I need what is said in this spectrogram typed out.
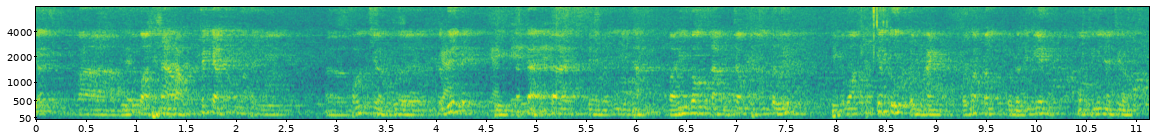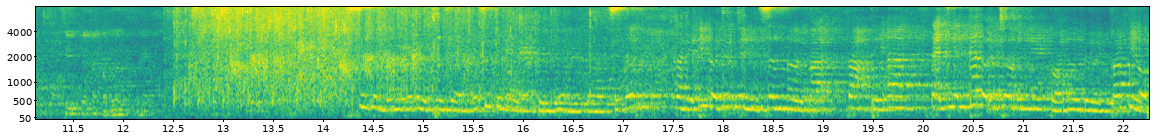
nghĩa và hiệu quả thế nào chắc chắn như thầy ờ, phó trưởng vừa cho biết thì tất cả chúng ta đều là chiến thắng và hy vọng rằng trong thời gian tới thì các bạn sẽ tiếp tục đồng hành với hoạt động của đoàn thanh niên một trong nhà trường. Xin chân thành cảm ơn. Xin cảm ơn các chia sẻ hết sức chân thành từ thầy và sư Đức. Và để tiếp nối chương trình, xin mời bạn Phạm Thế An, đại diện các đội chơi anh em có lời đời phát biểu.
